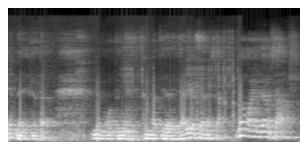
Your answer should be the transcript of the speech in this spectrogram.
変な言い方でも本当にね頑張っていただいてありがとうございました。どうもありがとうございました。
